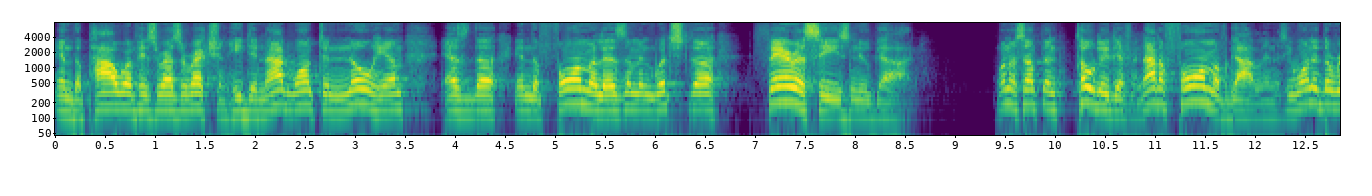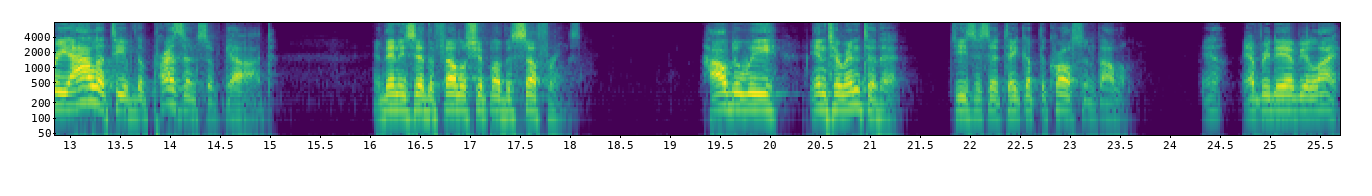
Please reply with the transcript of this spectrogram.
in the power of his resurrection. He did not want to know him as the, in the formalism in which the Pharisees knew God. He Wanted something totally different, not a form of godliness. He wanted the reality of the presence of God. And then he said the fellowship of his sufferings. How do we enter into that? Jesus said, take up the cross and follow. Yeah, every day of your life.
